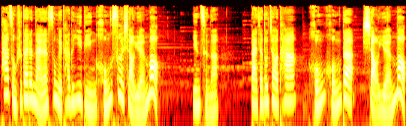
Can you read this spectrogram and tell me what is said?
她总是戴着奶奶送给她的一顶红色小圆帽，因此呢，大家都叫她“红红的小圆帽”。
